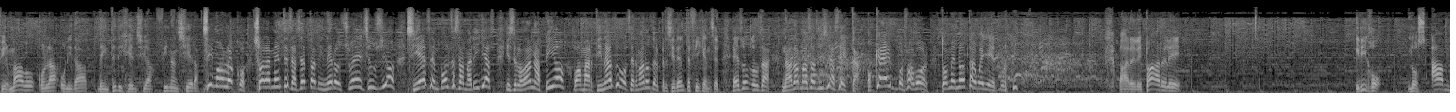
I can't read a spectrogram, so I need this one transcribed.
firmado con la unidad de inteligencia financiera. Simón loco, solamente se acepta dinero sucio si es en bolsas amarillas y se lo dan a Pío o a Martinazo, los hermanos del presidente, fíjense. Eso, o sea, nada más así se acepta. Ok, por favor, tome nota, güeyes. párele, párele. Y dijo, nos han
